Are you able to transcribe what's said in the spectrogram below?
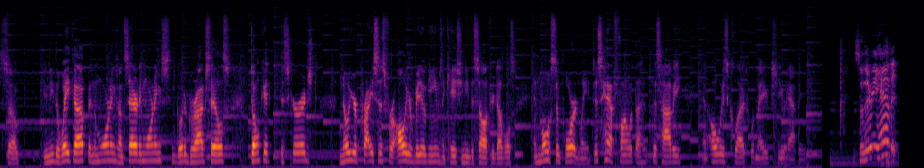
So you need to wake up in the mornings on Saturday mornings, go to garage sales. Don't get discouraged. Know your prices for all your video games in case you need to sell off your doubles. And most importantly, just have fun with the, this hobby and always collect what makes you happy. So there you have it.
